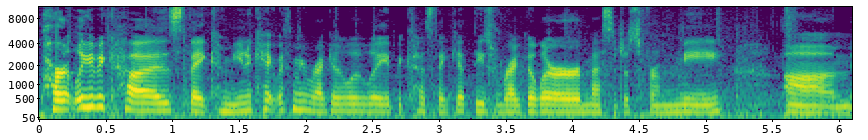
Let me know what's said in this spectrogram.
Partly because they communicate with me regularly, because they get these regular messages from me, um,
